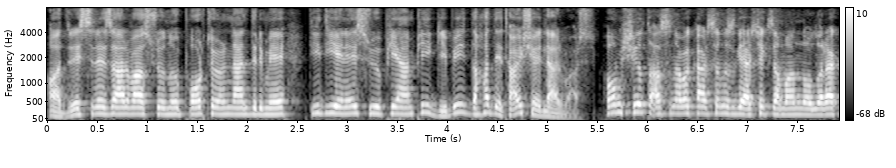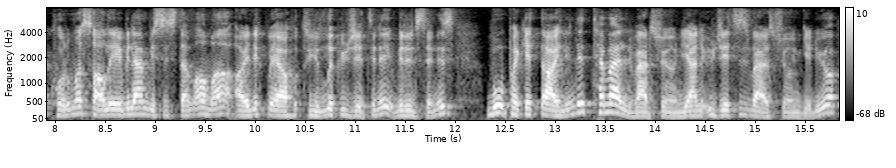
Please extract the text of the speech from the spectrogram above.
adres rezervasyonu, port yönlendirme, DDNS, UPnP gibi daha detay şeyler var. Home Shield aslına bakarsanız gerçek zamanlı olarak koruma sağlayabilen bir sistem ama aylık veyahut yıllık ücretini verirseniz bu paket dahilinde temel versiyon yani ücretsiz versiyon geliyor.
